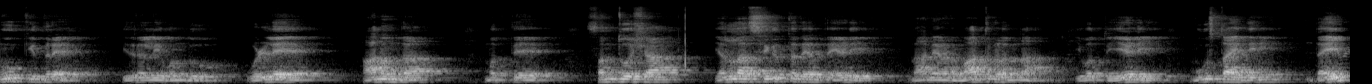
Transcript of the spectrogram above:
ನೂಕಿದ್ರೆ ಇದರಲ್ಲಿ ಒಂದು ಒಳ್ಳೆ ಆನಂದ ಮತ್ತು ಸಂತೋಷ ಎಲ್ಲ ಸಿಗುತ್ತದೆ ಅಂತ ಹೇಳಿ ನಾನೆರಡು ಮಾತುಗಳನ್ನು ಇವತ್ತು ಹೇಳಿ ಮುಗಿಸ್ತಾ ಇದ್ದೀನಿ. ದಯವಿಟ್ಟು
